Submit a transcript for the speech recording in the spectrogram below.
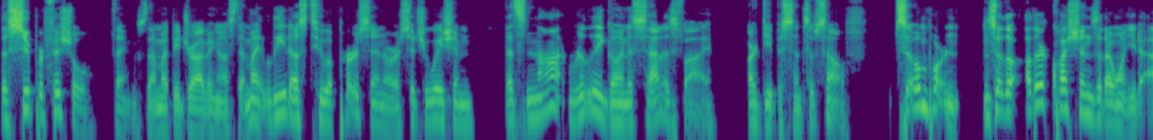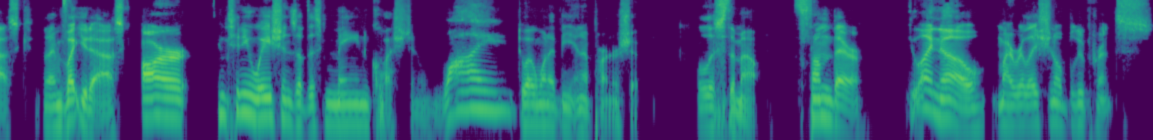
the superficial things that might be driving us, that might lead us to a person or a situation that's not really going to satisfy our deepest sense of self. So important. And so the other questions that I want you to ask, that I invite you to ask, are continuations of this main question. Why do I want to be in a partnership? List them out. From there, do I know my relational blueprints,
